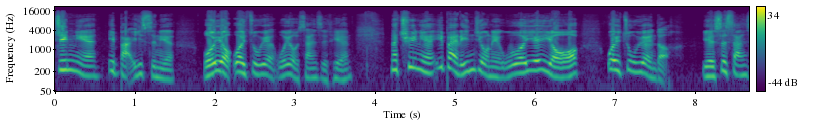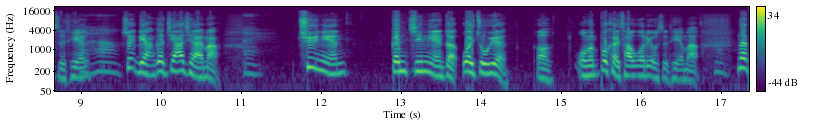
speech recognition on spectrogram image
今年一百一十年，我有未住院，我有三十天。那去年一百零九年，我也有哦，未住院的，也是三十天。所以两个加起来嘛，去年。跟今年的未住院哦，我们不可以超过六十天嘛。嗯、那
